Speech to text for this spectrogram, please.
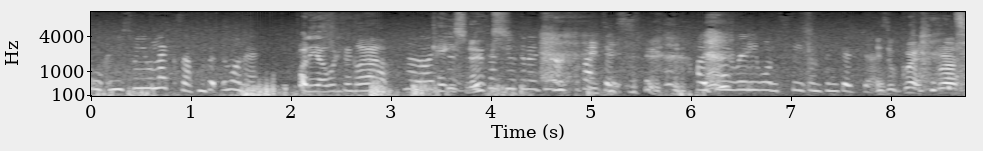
oh, can you swing your legs up and put them on it? Bloody hell, what do you think I am? No, I Katie just Snooks? you said you were going to do acrobatics. I do really want to see something good, Joe. It's a great grass.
